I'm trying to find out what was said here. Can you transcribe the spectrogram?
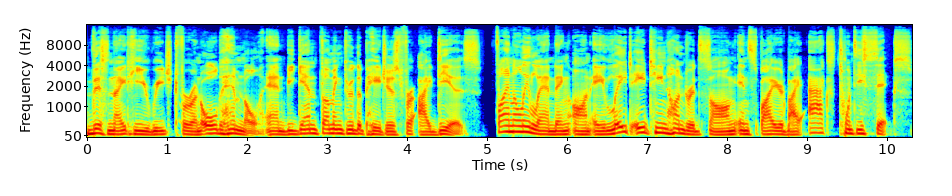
This night he reached for an old hymnal and began thumbing through the pages for ideas, finally landing on a late 1800s song inspired by Acts 26,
